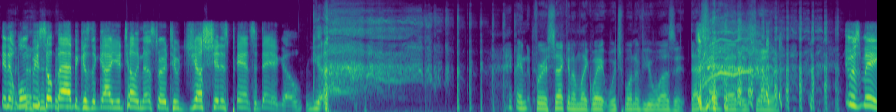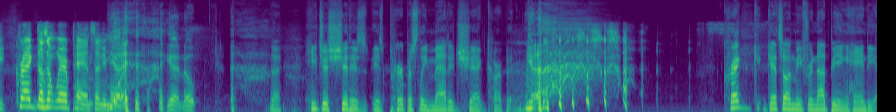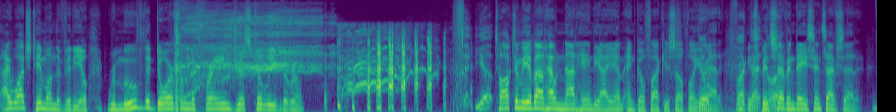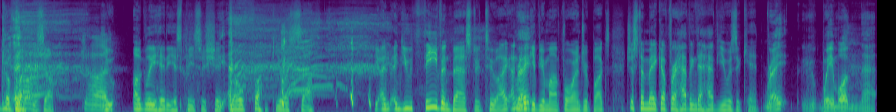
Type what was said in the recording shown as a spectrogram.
And it won't be so bad because the guy you're telling that story to just shit his pants a day ago. Yeah. And for a second, I'm like, wait, which one of you was it? That's how bad this show is. It was me. Craig doesn't wear pants anymore. Yeah. yeah. Nope. Uh, he just shit his, his purposely matted shag carpet. Yeah. Craig gets on me for not being handy. I watched him on the video remove the door from the frame just to leave the room. Yep. Talk to me about how not handy I am and go fuck yourself while you're Nope. at it. Fuck It's that been door. seven days since I've said it. Go fuck yourself. God. You ugly, hideous piece of shit. Go fuck yourself. And, and you thieving bastard too. I, I'm gonna give your mom four hundred bucks just to make up for having to have you as a kid. Right. Way more than that.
